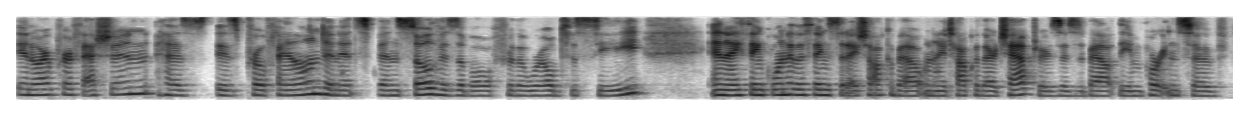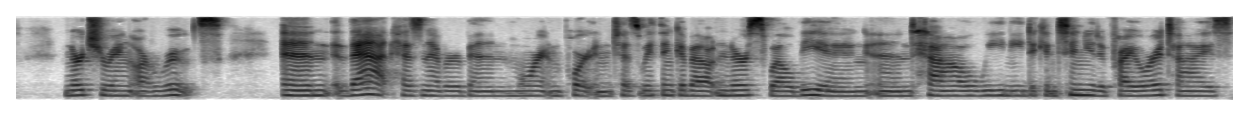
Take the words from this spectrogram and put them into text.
in our profession has is profound and it's been so visible for the world to see. And I think one of the things that I talk about when I talk with our chapters is about the importance of nurturing our roots and that has never been more important as we think about nurse well being and how we need to continue to prioritize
